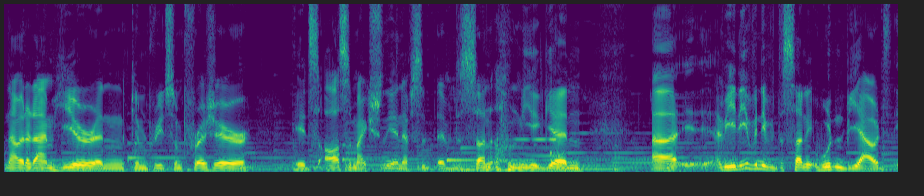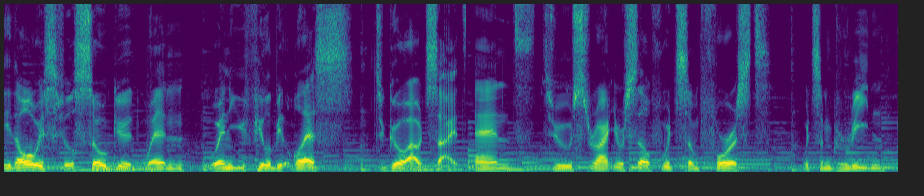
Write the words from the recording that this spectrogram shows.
Now that I'm here and can breathe some fresh air, it's awesome actually, and have, the sun on me again. Uh, I mean, even if the sun wouldn't be out, it always feels so good when when you feel a bit less to go outside and to surround yourself with some forest, with some green.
